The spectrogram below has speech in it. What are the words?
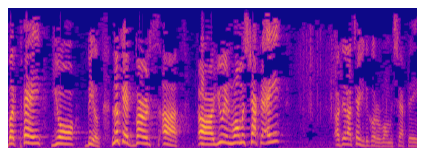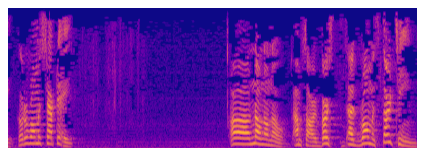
but pay your bills. Look at verse, uh, are you in Romans chapter 8? Or did I tell you to go to Romans chapter 8? Go to Romans chapter 8. Uh, no, no, no. I'm sorry. Verse uh, Romans 13.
